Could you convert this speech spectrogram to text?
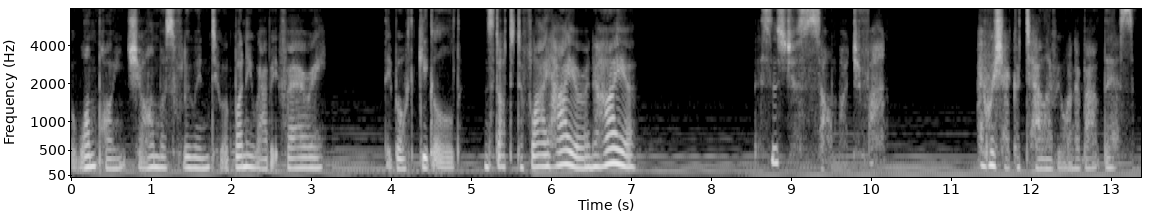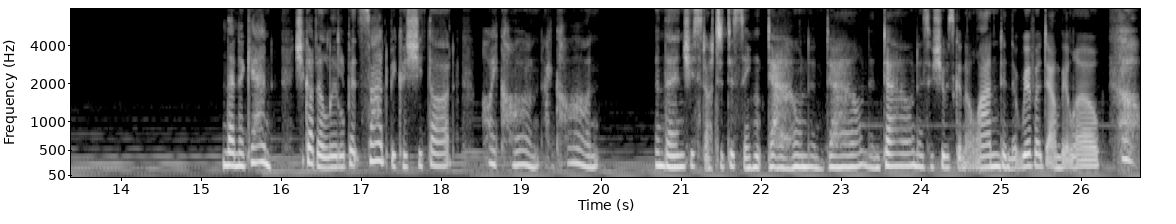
At one point, she almost flew into a bunny rabbit fairy. They both giggled and started to fly higher and higher. This is just so much fun. I wish I could tell everyone about this. And then again, she got a little bit sad because she thought, oh, I can't, I can't. And then she started to sink down and down and down as if she was going to land in the river down below.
